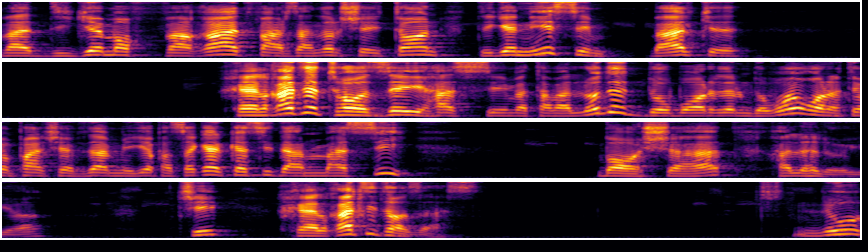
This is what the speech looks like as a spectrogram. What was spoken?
و دیگه ما فقط فرزندان شیطان دیگه نیستیم بلکه خلقت تازه ای هستیم و تولد دوباره داریم. دوم قرنتیان 5 17 میگه پس اگر کسی در مسیح باشد هللویا. چی؟ خلقتی تازه است. نو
